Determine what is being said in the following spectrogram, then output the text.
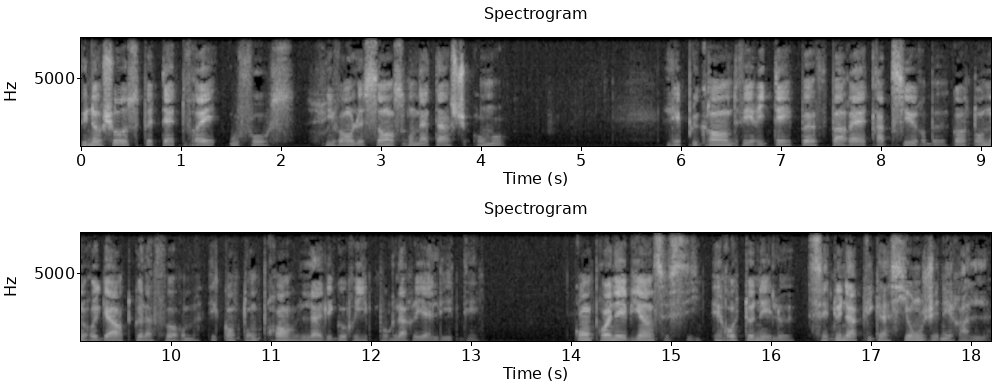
Une chose peut être vraie ou fausse, suivant le sens qu'on attache au mot. Les plus grandes vérités peuvent paraître absurdes quand on ne regarde que la forme et quand on prend l'allégorie pour la réalité. Comprenez bien ceci et retenez-le, c'est une application générale.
